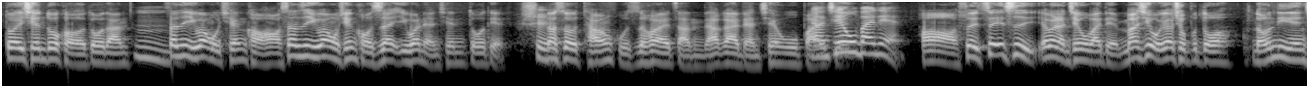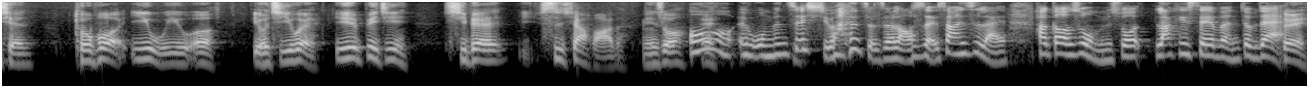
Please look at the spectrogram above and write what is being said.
多一千多口的多单，嗯，甚至一万五千口哈，甚至一万五千口是在一万两千多点，是那时候台湾股市后来涨大概两千五百，两千五百点，哦，所以这一次要不要两千五百点？没关系，我要求不多，农历年前突破一五一五二。有机会，因为毕竟 CPI 是下滑的。您说？哦，哎，我们最喜欢泽泽老师来，上一次来，他告诉我们说 Lucky Seven，对不对？对。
